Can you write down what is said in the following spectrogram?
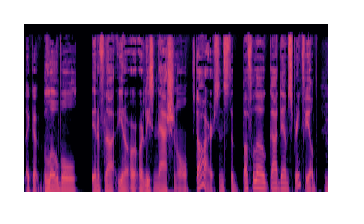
like a global, and if not, you know, or, or at least national star since the Buffalo goddamn Springfield. Hmm.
